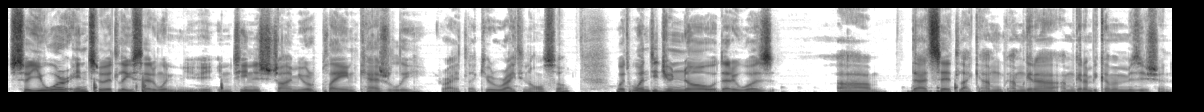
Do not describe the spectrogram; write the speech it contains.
So you were into it, like you said, when you, in teenage time, you were playing casually, right? Like you're writing also. But when did you know that it was? Um, that's it. Like I'm, I'm gonna, I'm gonna become a musician.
